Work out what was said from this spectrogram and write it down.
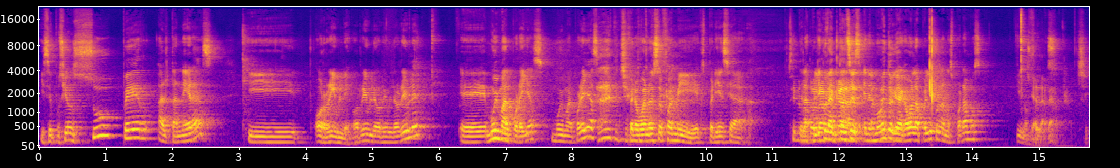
Y se pusieron súper altaneras y horrible, horrible, horrible, horrible. Eh, muy mal por ellas, muy mal por ellas. Ay, Pero bueno, eso fue mi experiencia de la película. Entonces, en el momento que acabó la película, nos paramos y nos fuimos. Sí.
